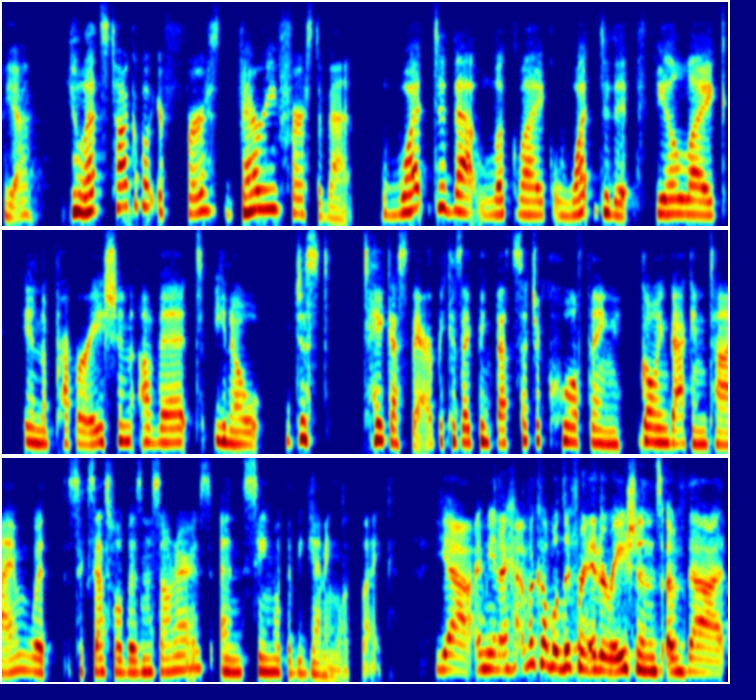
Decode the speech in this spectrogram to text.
Yeah. Let's talk about your first, very first event. What did that look like? What did it feel like in the preparation of it? You know, just take us there because I think that's such a cool thing going back in time with successful business owners and seeing what the beginning looked like. Yeah, I mean, I have a couple different iterations of that.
